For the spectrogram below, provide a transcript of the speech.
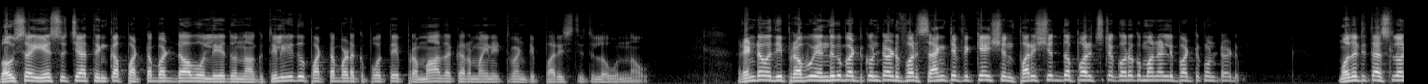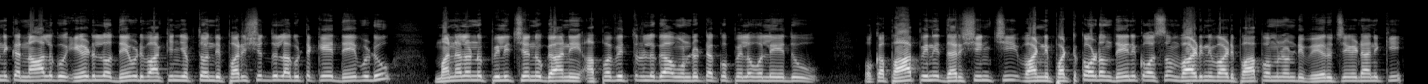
బహుశా యేసు చేత ఇంకా పట్టబడ్డావో లేదో నాకు తెలియదు పట్టబడకపోతే ప్రమాదకరమైనటువంటి పరిస్థితిలో ఉన్నావు. రెండవది ప్రభు ఎందుకు పట్టుకుంటాడు? ఫర్ శాంక్టిఫికేషన్ పరిశుద్ధ పరచుట కొరకు మనల్ని పట్టుకుంటాడు. మొదటి దశలోనిక నాలుగు ఏడులో దేవుడి వాక్యం చెప్తోంది పరిశుద్ధులగుటకే దేవుడు మనలను పిలిచెను గాని అపవిత్రులుగా ఉండుటకు పిలవలేదు. ఒక పాపిని దర్శించి వాడిని పట్టుకోవడం దేనికోసం? వాడిని వాడి పాపం నుండి వేరు చేయడానికి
